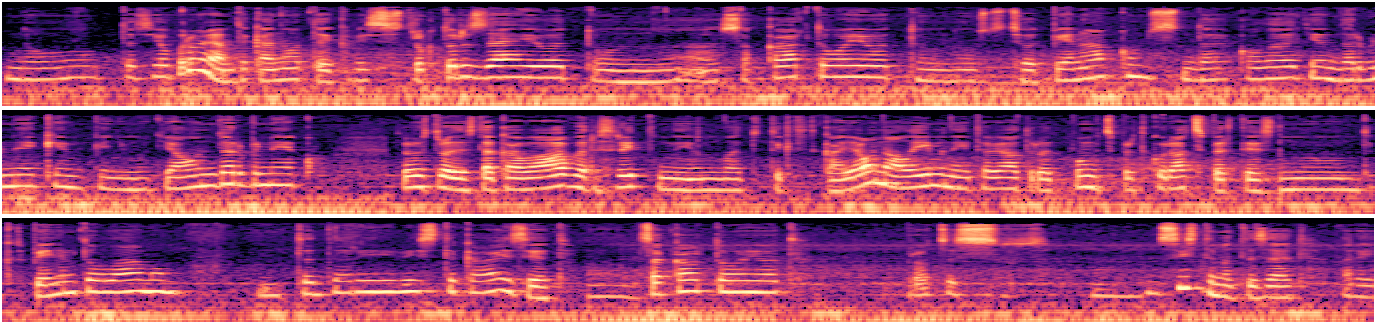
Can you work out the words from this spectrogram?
Nu, tas joprojām notiek, visu struktūrizējot, un uh, sakārtojot, un uzticot pienākumus kolēģiem, darbiniekiem, pieņemot jaunu darbinieku. Tu uztraucies tā kā vāveres ritinī, un, lai tu tiktu tā kā jaunā līmenī, tev jāatrod punkts, pret kuru atspērties. Un, un tad, tu pieņem to lēmumu, tad arī viss tā kā aiziet. Sakārtojot procesus, sistematizēt, arī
